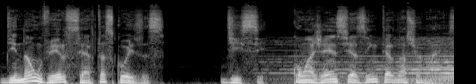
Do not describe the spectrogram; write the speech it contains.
de não ver certas coisas. Disse, com agências internacionais.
